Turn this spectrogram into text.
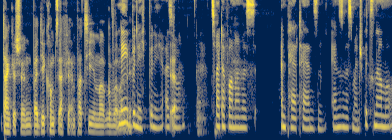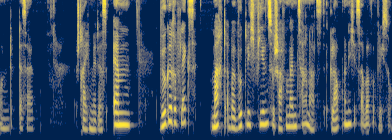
Dankeschön. Bei dir kommt sehr viel Empathie immer rüber. Nee, bin ich, bin ich. Also, zweiter Vorname ist Ampere Tansen. Ansen ist mein Spitzname und deshalb streichen wir das. Ähm, Würgereflex macht aber wirklich vielen zu schaffen beim Zahnarzt. Glaubt man nicht, ist aber wirklich so.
